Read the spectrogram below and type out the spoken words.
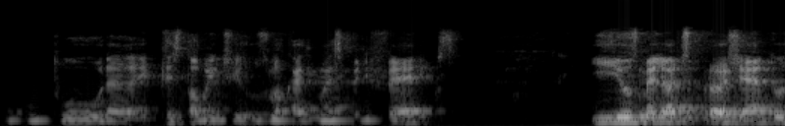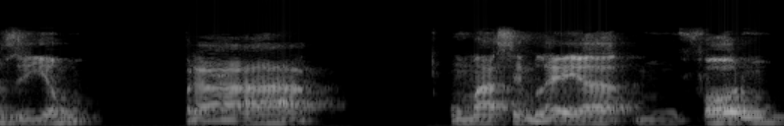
com cultura, e principalmente os locais mais periféricos, e os melhores projetos iam para uma assembleia, um fórum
